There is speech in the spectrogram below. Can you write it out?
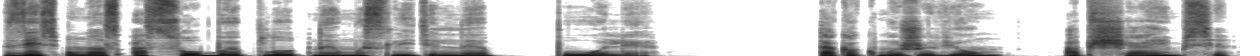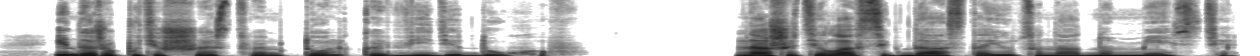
Здесь у нас особое плотное мыслительное поле, так как мы живем, общаемся и даже путешествуем только в виде духов. Наши тела всегда остаются на одном месте,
